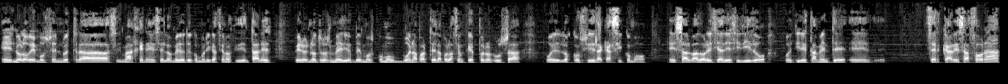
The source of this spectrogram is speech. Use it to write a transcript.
eh, no lo vemos en nuestras imágenes en los medios de comunicación occidentales, pero en otros medios vemos como buena parte de la población que es prorrusa pues los considera casi como eh, salvadores y ha decidido pues directamente eh, cercar esa zona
